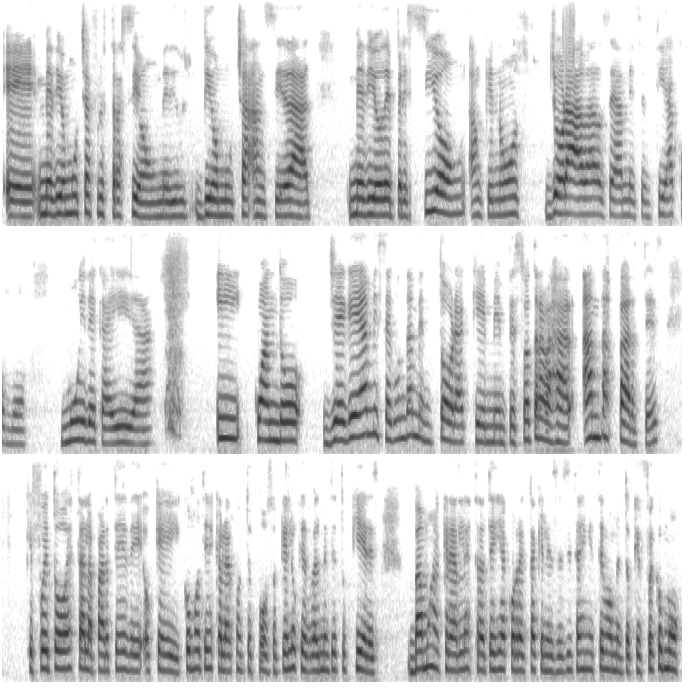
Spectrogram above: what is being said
eh, me dio mucha frustración, me dio, mucha ansiedad, me dio depresión, aunque no lloraba, o sea, me sentía como muy decaída. Y cuando llegué a mi segunda mentora que me empezó a trabajar ambas partes, que fue toda esta la parte de, ok, ¿cómo tienes que hablar con tu esposo? ¿Qué es lo que realmente tú quieres? Vamos a crear la estrategia correcta que necesitas en este momento, que fue como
